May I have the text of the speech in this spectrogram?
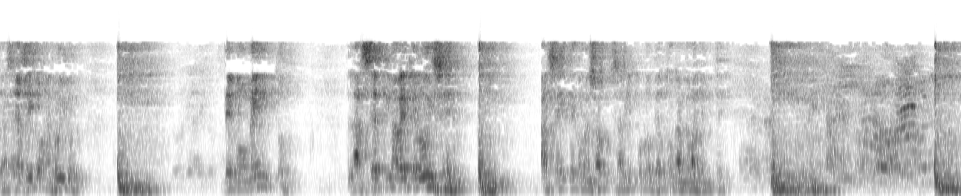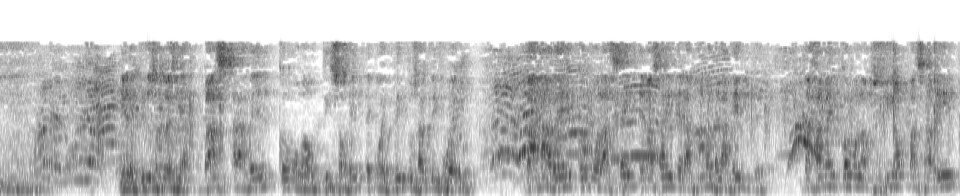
Y hacía así con el ruido. De momento, la séptima vez que lo hice, aceite comenzó a salir por los dedos tocando a la gente. Y el Espíritu Santo decía, vas a ver cómo bautizo gente con Espíritu Santo y fuego. Vas a ver cómo el aceite va a salir de las manos de la gente. Vas a ver cómo la unción va a salir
